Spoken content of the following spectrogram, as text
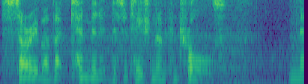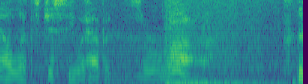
sorry about that 10 minute dissertation on controls. Now let's just see what happens.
